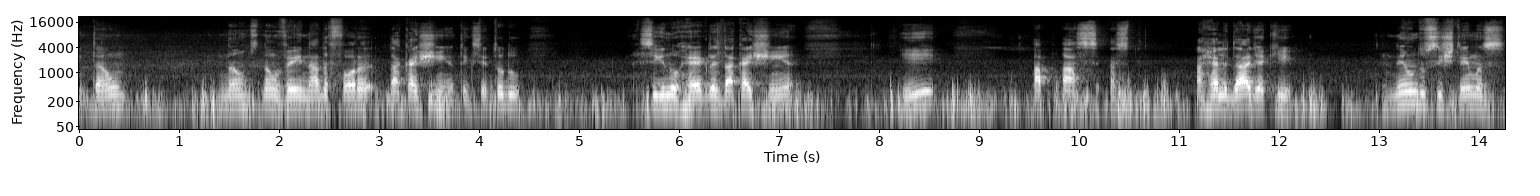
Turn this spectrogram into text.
Então, não, não veio nada fora da caixinha, tem que ser tudo seguindo regras da caixinha. E a, a, a, a realidade é que nenhum dos sistemas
